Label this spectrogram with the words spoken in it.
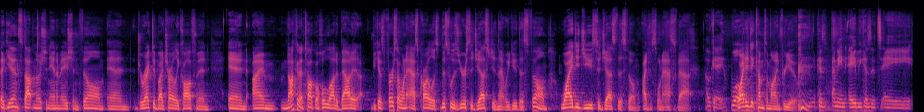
again stop motion animation film and directed by Charlie Kaufman. And I'm not going to talk a whole lot about it because first I want to ask Carlos. This was your suggestion that we do this film. Why did you suggest this film? I just want to ask that. Okay, well, Why did it come to mind for you? because I mean, a because it's a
